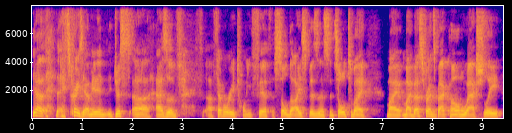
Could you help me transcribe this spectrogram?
Yeah, it's crazy. I mean, just uh, as of uh, February 25th, sold the ice business and sold to my my my best friends back home who actually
